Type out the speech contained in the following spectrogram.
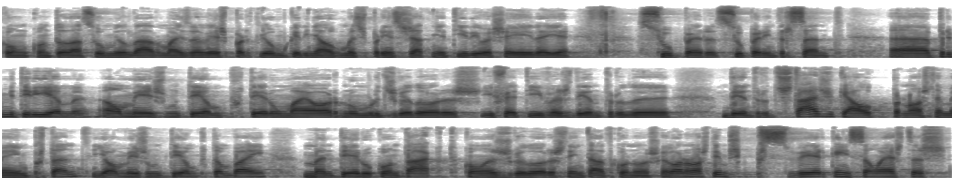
com, com toda a sua humildade, mais uma vez, partilhou um bocadinho algumas experiências que já tinha tido e eu achei a ideia super, super interessante. Uh, permitiria-me, ao mesmo tempo, ter um maior número de jogadoras efetivas dentro de, dentro de estágio, que é algo que para nós também é importante, e ao mesmo tempo também manter o contacto com as jogadoras que têm estado connosco. Agora, nós temos que perceber quem são estas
